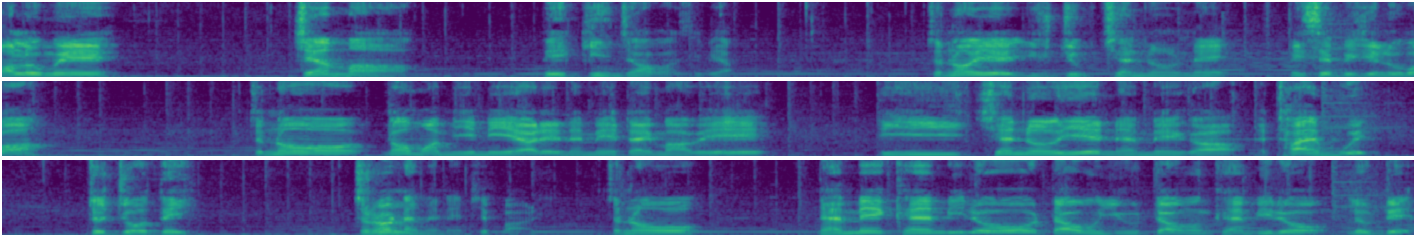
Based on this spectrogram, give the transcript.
အားလုံးပဲကျမ်းမာဘေးကင်းကြပါစေဗျကျွန်တော်ရဲ့ YouTube channel နဲ့မိတ်ဆက်ပေးခြင်းလို့ပါကျွန်တော်နောက်မှမြင်နေရတဲ့နာမည်အတိုင်းပါပဲဒီ channel ရဲ့နာမည်က A Time with ကြော်ကြော်သိန်းကျွန်တော်နာမည်နဲ့ဖြစ်ပါတယ်ကျွန်တော်နာမည်ခံပြီးတော့တာဝန်ယူတာဝန်ခံပြီးတော့လုပ်တဲ့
